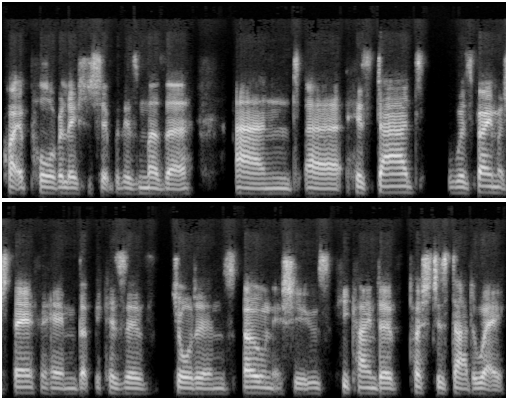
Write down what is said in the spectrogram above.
quite a poor relationship with his mother and uh, his dad was very much there for him, but because of Jordan's own issues, he kind of pushed his dad away,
